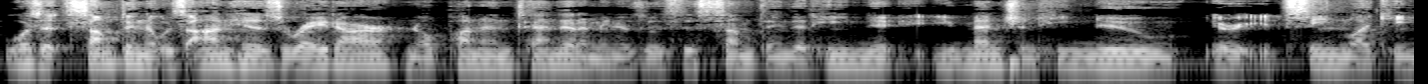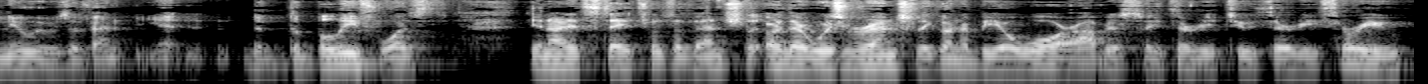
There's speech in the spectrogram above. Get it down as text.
was it something that was on his radar? No pun intended. I mean, was, was, this something that he knew? You mentioned he knew, or it seemed like he knew he was event. The, the belief was the United States was eventually, or there was eventually going to be a war. Obviously, 32, 33,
